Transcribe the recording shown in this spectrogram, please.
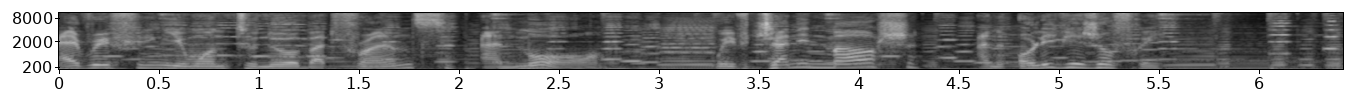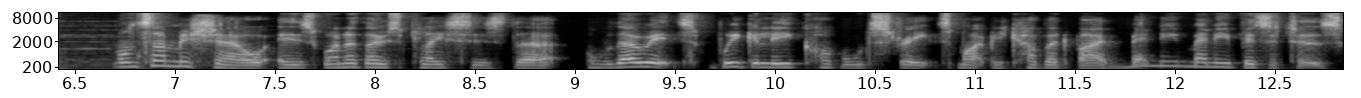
Everything you want to know about France and more with Janine Marsh and Olivier Geoffrey. Mont Saint Michel is one of those places that, although its wiggly cobbled streets might be covered by many, many visitors,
